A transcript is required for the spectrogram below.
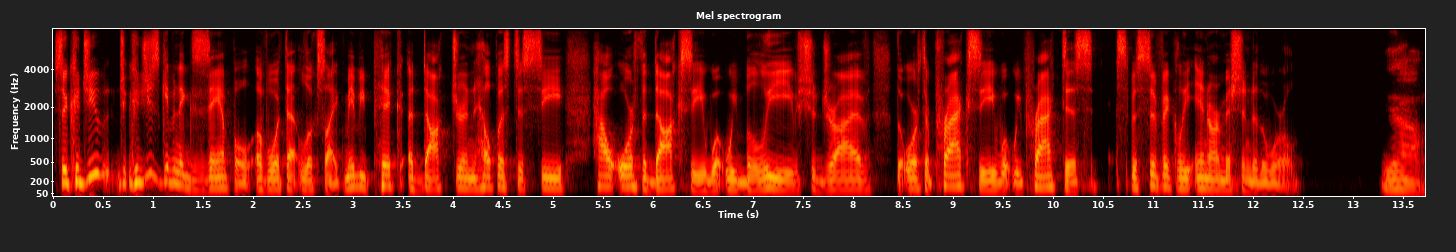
So could you could you just give an example of what that looks like? Maybe pick a doctrine, help us to see how orthodoxy, what we believe, should drive the orthopraxy, what we practice specifically in our mission to the world. Yeah.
